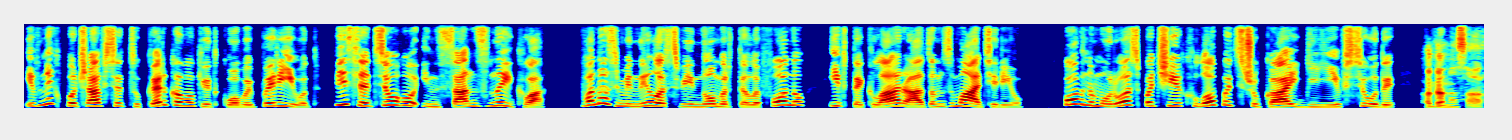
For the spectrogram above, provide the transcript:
і в них почався цукерково-квітковий період. Після цього інсан зникла. Вона змінила свій номер телефону і втекла разом з матір'ю. Повному розпачі хлопець шукає її всюди. А де Назар?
